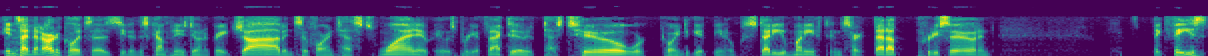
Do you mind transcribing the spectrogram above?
Inside that article, it says, you know, this company is doing a great job, and so far in test one, it, it was pretty effective. Test two, we're going to get, you know, study money and start that up pretty soon. And like phase,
